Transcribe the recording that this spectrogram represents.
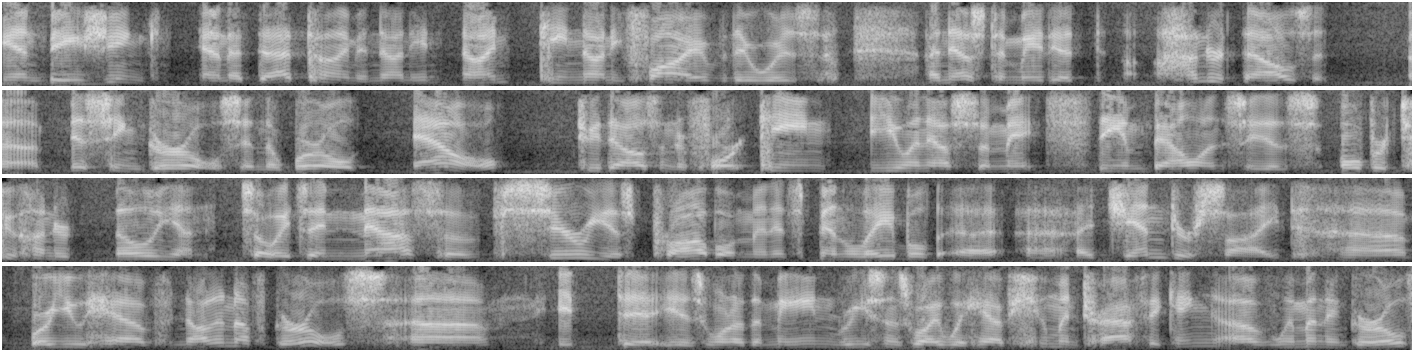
in Beijing and at that time, in 1995, there was an estimated 100,000 uh, missing girls in the world. Now, 2014, the UN estimates the imbalance is over 200 million. So it's a massive, serious problem, and it's been labeled a, a gendercide, uh, where you have not enough girls. Uh, it uh, is one of the main reasons why we have human trafficking of women and girls.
